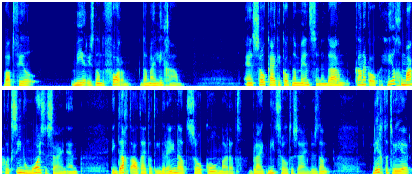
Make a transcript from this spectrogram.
wat veel meer is dan de vorm, dan mijn lichaam. En zo kijk ik ook naar mensen. En daarom kan ik ook heel gemakkelijk zien hoe mooi ze zijn. En ik dacht altijd dat iedereen dat zo kon, maar dat blijkt niet zo te zijn. Dus dan ligt het weer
